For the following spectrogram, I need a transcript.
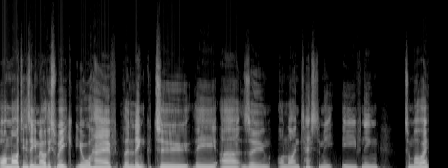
On Martin's email this week, you'll have the link to the uh, Zoom online testimony evening tomorrow.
